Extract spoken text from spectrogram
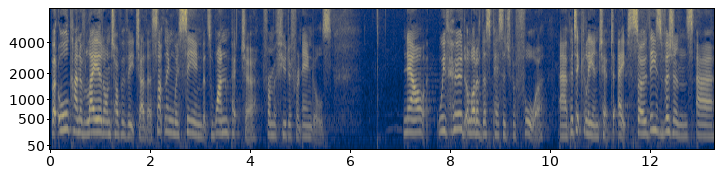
but all kind of layered on top of each other, something we're seeing that's one picture from a few different angles. Now, we've heard a lot of this passage before, uh, particularly in chapter 8. So these visions are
